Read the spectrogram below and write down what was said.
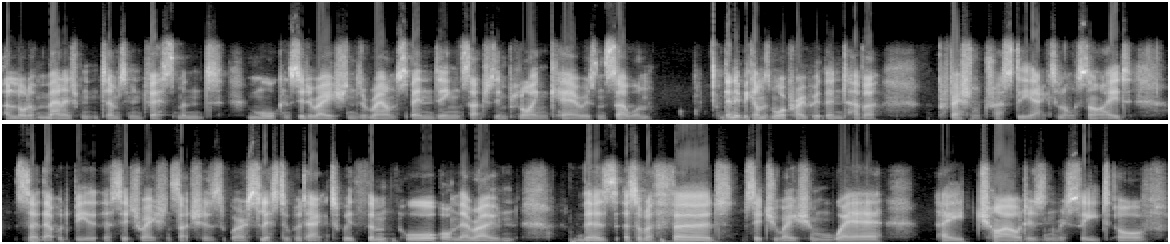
a lot of management in terms of investment, more considerations around spending, such as employing carers and so on then it becomes more appropriate then to have a professional trustee act alongside. So that would be a situation such as where a solicitor would act with them or on their own. There's a sort of a third situation where a child is in receipt of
